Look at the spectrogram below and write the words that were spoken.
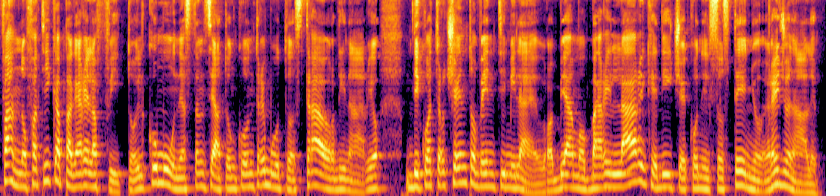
fanno fatica a pagare l'affitto. Il comune ha stanziato un contributo straordinario di 420.000 euro. Abbiamo Barillari che dice con il sostegno regionale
